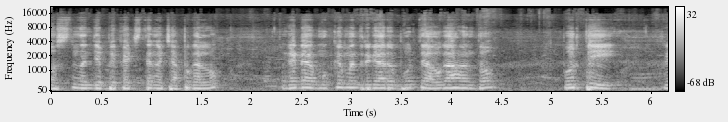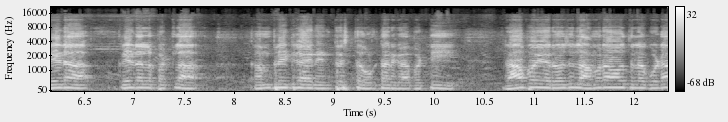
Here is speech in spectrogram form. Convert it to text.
వస్తుందని చెప్పి ఖచ్చితంగా చెప్పగలను. ఎందుకంటే ముఖ్యమంత్రి గారు పూర్తి అవగాహనతో పూర్తి క్రీడా క్రీడల పట్ల కంప్లీట్గా ఆయన ఇంట్రెస్ట్తో ఉంటారు కాబట్టి రాబోయే రోజుల్లో అమరావతిలో కూడా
